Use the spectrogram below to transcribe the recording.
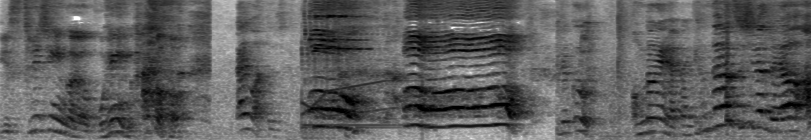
이게 스트레칭인가요? 고행인가요? 깔고 앉아주세요. 오! 오! 그리고 엉덩이를 약간 이렇게 흔들어 주시면 돼요. 아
